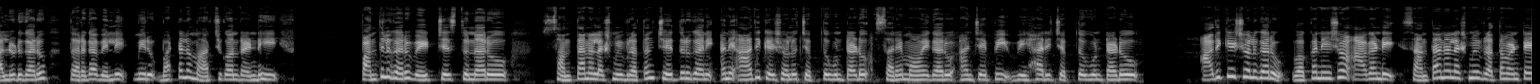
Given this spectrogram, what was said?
అల్లుడు గారు త్వరగా వెళ్ళి మీరు బట్టలు మార్చుకొని రండి. పంతులు గారు వెయిట్ చేస్తున్నారు. సంతాన లక్ష్మి వ్రతం చేద్దురు గాని అని ఆదికేశవులు చెప్తూ ఉంటాడు. సరే మావయ్య గారు అని చెప్పి విహారి చెప్తూ ఉంటాడు. ఆదికేశవులు గారు ఒక్క నిమిషం ఆగండి. సంతాన లక్ష్మి వ్రతం అంటే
